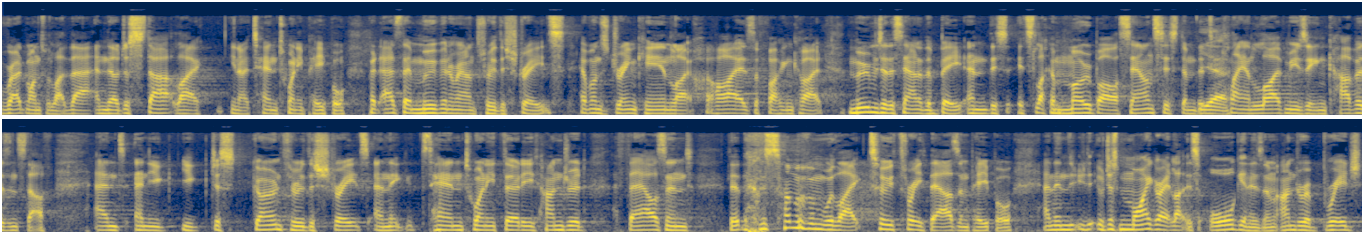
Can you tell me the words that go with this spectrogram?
rad ones were like that. And they'll just start like, you know, 10, 20 people. But as they're moving around through the streets, everyone's drinking like high as a fucking kite, moving to the sound of the beat. And this, it's like a mobile sound system that's Yeah. playing live music and covers and stuff. And, and you, you just going through the streets and the 10, 20, 30, 100, 1,000. That some of them were like two, three thousand people, and then it would just migrate like this organism under a bridge,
